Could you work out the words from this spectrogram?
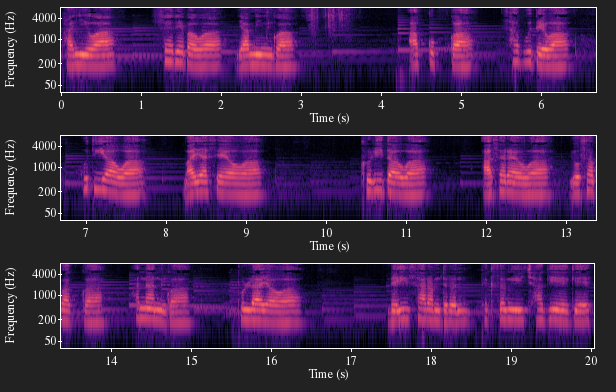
바니와 세레바와 야민과 악굽과 사부대와 호디야와 마야세아와 그리다와 아사라와 요사박과 하난과 볼라야와 레이 사람들은 백성이 자기에게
